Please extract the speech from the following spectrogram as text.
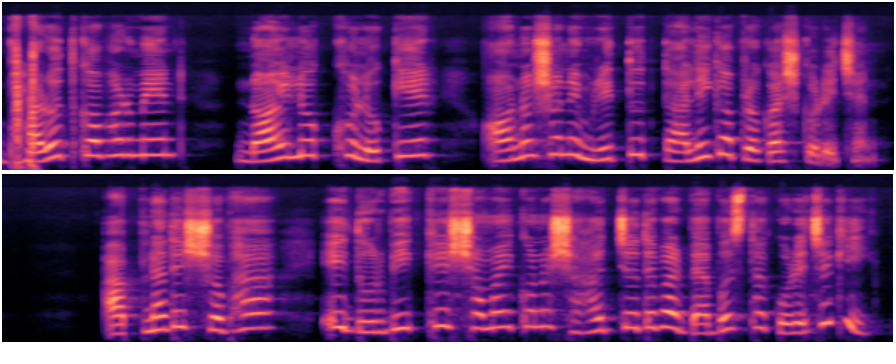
ভারত গভর্নমেন্ট নয় লক্ষ লোকের অনশনে মৃত্যুর তালিকা প্রকাশ করেছেন। আপনাদের সভা এই দুর্ভিক্ষের সময় কোনো সাহায্য দেবার ব্যবস্থা করেছে কি?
